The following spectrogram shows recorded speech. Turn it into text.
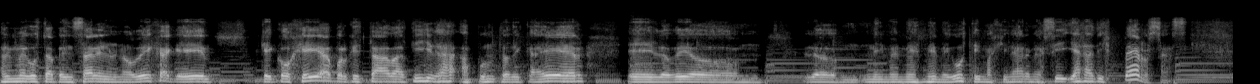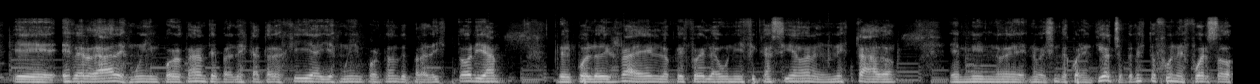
A mí me gusta pensar en una oveja que, que cojea porque está abatida, a punto de caer. Eh, lo veo, me, me, gusta imaginarme así, y a las dispersas. Eh, es verdad, es muy importante para la escatología y es muy importante para la historia del pueblo de Israel lo que fue la unificación en un Estado en 1948, pero esto fue un esfuerzo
